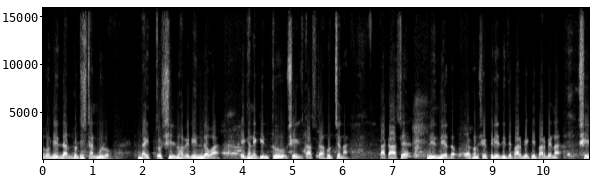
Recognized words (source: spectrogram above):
এবং ঋণদান প্রতিষ্ঠানগুলো দায়িত্বশীলভাবে ঋণ দেওয়া, এখানে কিন্তু সেই কাজটা হচ্ছে না। টাকা আছে ঋণ দিয়ে দাও। এখন সে ফিরিয়ে দিতে পারবে কি পারবে না, সেই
